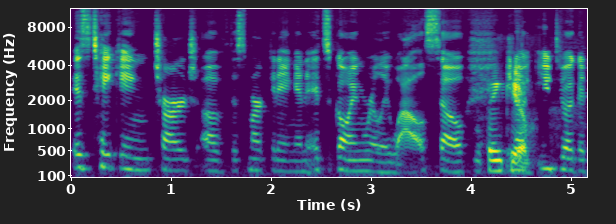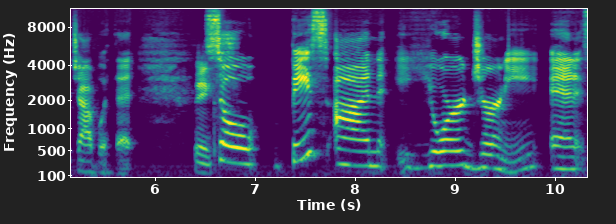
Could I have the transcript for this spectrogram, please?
is taking charge of this marketing and it's going really well. So well, thank you you, know, you do a good job with it. Thanks. So, based on your journey, and it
